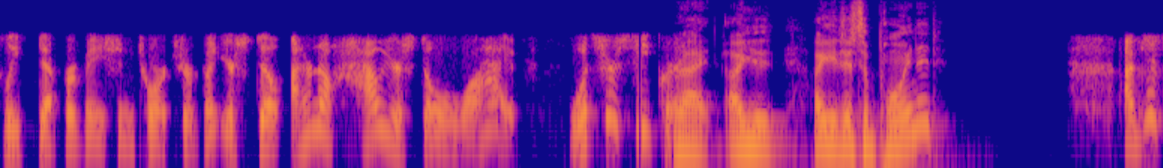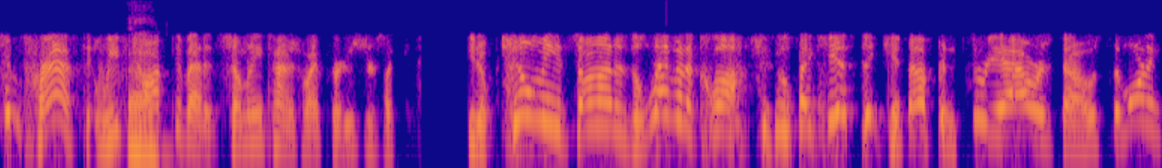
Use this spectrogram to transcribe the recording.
sleep deprivation torture, but you're still, I don't know how you're still alive. What's your secret? Right. Are you, are you disappointed? I'm just impressed. We've oh. talked about it so many times. My producer's like, you know, kill me. It's on. It's 11 o'clock. like, he has to get up in three hours to host the morning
